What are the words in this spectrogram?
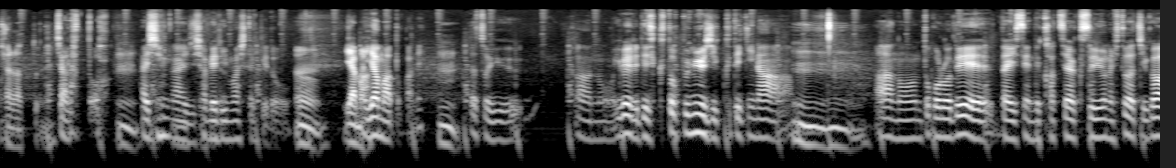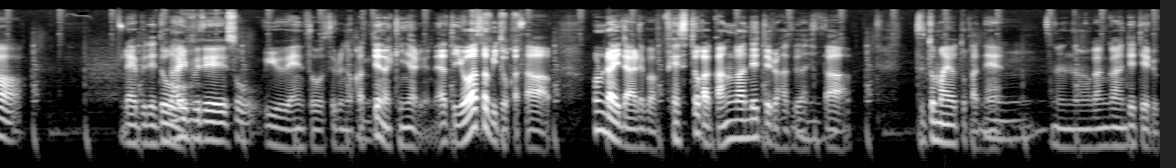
チャラッとね。チャラッと。うん。配信外で喋りましたけど、うん。山。山とかね。うん。そういうあのいわゆるデスクトップミュージック的な、うんうんあのところで第一線で活躍するような人たちがライブでどうライブでそう。いう演奏をするのかっていうのは気になるよね。だって夜遊びとかさ本来であればフェスとかガンガン出てるはずだしさ、ずっとマヨとかね、あのガンガン出てる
